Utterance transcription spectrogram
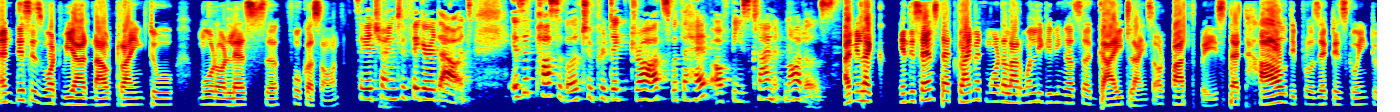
And this is what we are now trying to more or less uh, focus on. So you're trying to figure it out. Is it possible to predict droughts with the help of these climate models? I mean, like in the sense that climate model are only giving us a guidelines or pathways that how the project is going to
